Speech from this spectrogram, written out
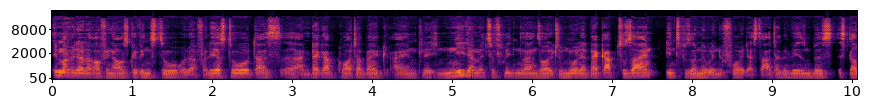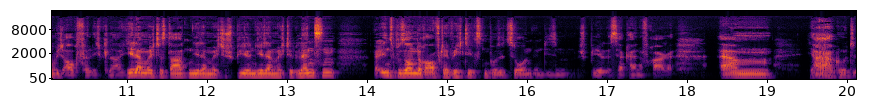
immer wieder darauf hinaus, gewinnst du oder verlierst du, dass äh, ein Backup-Quarterback eigentlich nie damit zufrieden sein sollte, nur der Backup zu sein. Insbesondere wenn du vorher der Starter gewesen bist, ist, glaube ich, auch völlig klar. Jeder möchte starten, jeder möchte spielen, jeder möchte glänzen. Äh, insbesondere auf der wichtigsten Position in diesem Spiel, ist ja keine Frage. Ähm, ja, gut,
